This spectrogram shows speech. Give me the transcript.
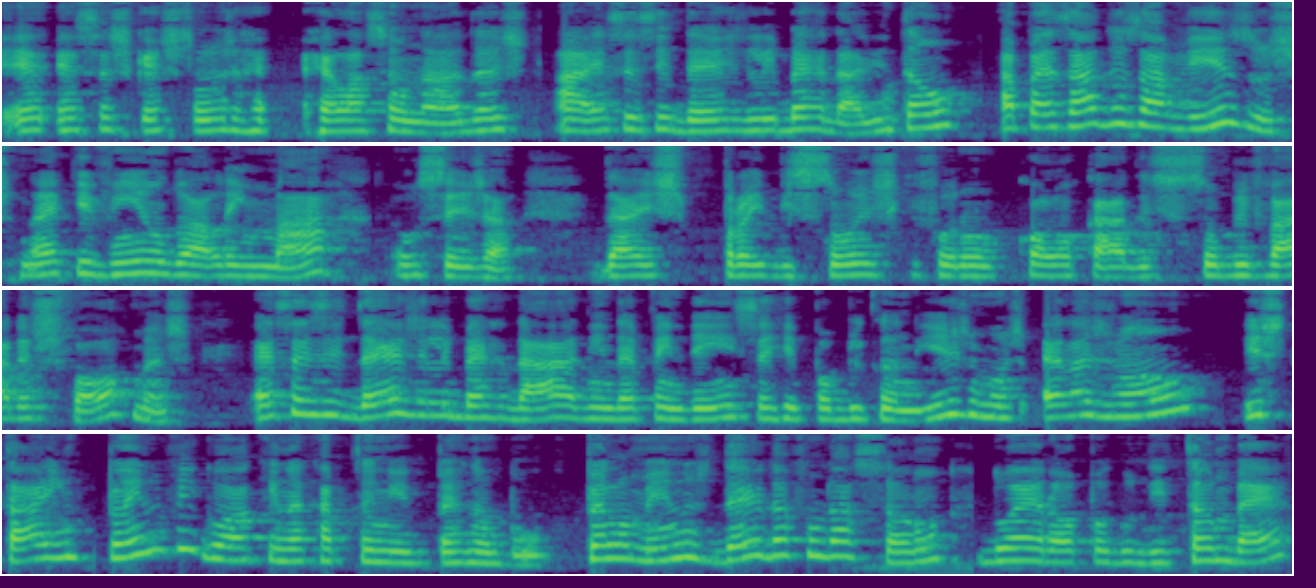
essas questões relacionadas a essas ideias de liberdade. Então, apesar dos avisos né, que vinham do além-mar, ou seja, das proibições que foram colocadas sobre várias formas, essas ideias de liberdade, independência e republicanismo, elas vão estar em pleno vigor aqui na capitania de Pernambuco, pelo menos desde a fundação do Aerópago de També,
